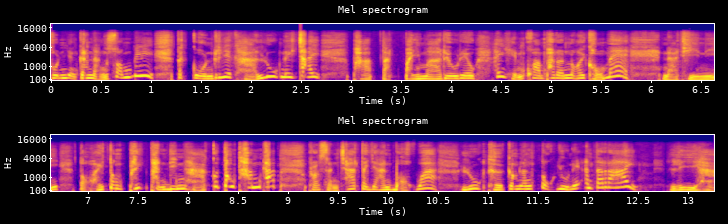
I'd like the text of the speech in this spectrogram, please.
คนอย่างกระหนังซอมบี้ ตะโกนเรียกหาลูกในใจ ภาพตัดไปมาเร็วๆ ให้เห็นความพารานอยของแม่ นาทีนี้ต่อให้ต้องพลิกแผ่นดินหาก็ต้องทำครับ เพราะสัญชาตญาณบอกว่าลูกเธอกำลังตกอยู่ในอันตราย ลีหา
